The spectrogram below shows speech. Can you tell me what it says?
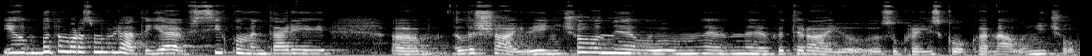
І будемо розмовляти. Я всі коментарі лишаю. Я нічого не, не, не витираю з українського каналу, нічого.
